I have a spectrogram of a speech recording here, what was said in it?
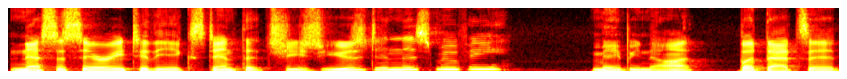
necessary to the extent that she's used in this movie? Maybe not. But that's a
